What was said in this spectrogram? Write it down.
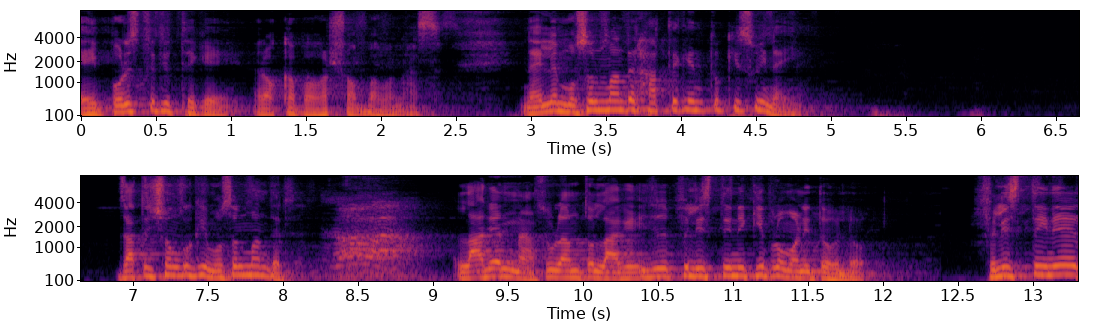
এই পরিস্থিতি থেকে রক্ষা পাওয়ার সম্ভাবনা আছে। নাইলে মুসলমানদের হাতে কিন্তু কিছুই নাই। জাতিসংঘ কি মুসলমানদের? লাগেন না, চূড়ান্ত লাগে। এই যে ফিলিস্তিনি কি প্রমাণিত হলো? ফিলিস্তিনের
